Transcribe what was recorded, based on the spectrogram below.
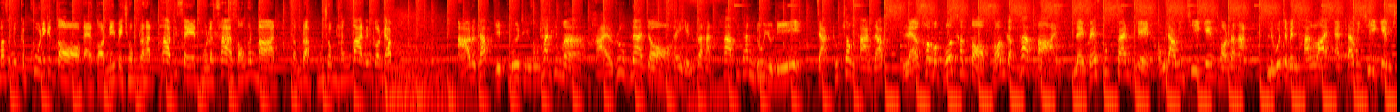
มาสนุกกับคู่นี้กันต่อ แต่ตอนนี้ไปชมรหัสภาพพิเศษมูลค่า 2,000 บาทสำหรับคุณผู้ชมทางบ้านกันก่อนครับ เอาละครับ หยิบมือถือของท่านขึ้นมา ถ่ายรูปหน้าจอให้เห็นรหัสภาพที่ท่านดูอยู่นี้ จากทุกช่องทางครับ แล้วเข้ามาโพสต์คำตอบพร้อมกับภาพถ่าย ใน Facebook Fanpage ของดาวินชีเกมถอดรหัส หรือว่าจะเป็นทาง Line แอดดาวินชีเกมโช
